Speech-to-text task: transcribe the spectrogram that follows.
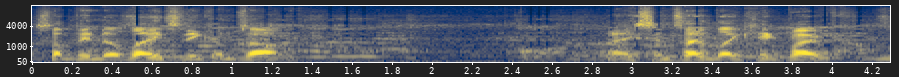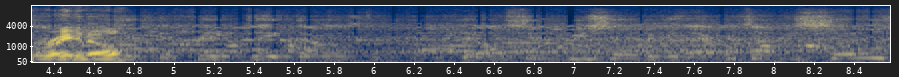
something to the legs and he comes out. And you know, all the Nice inside leg kick by Moreno. The fake takedowns, they all seem to be shown because every time he shows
